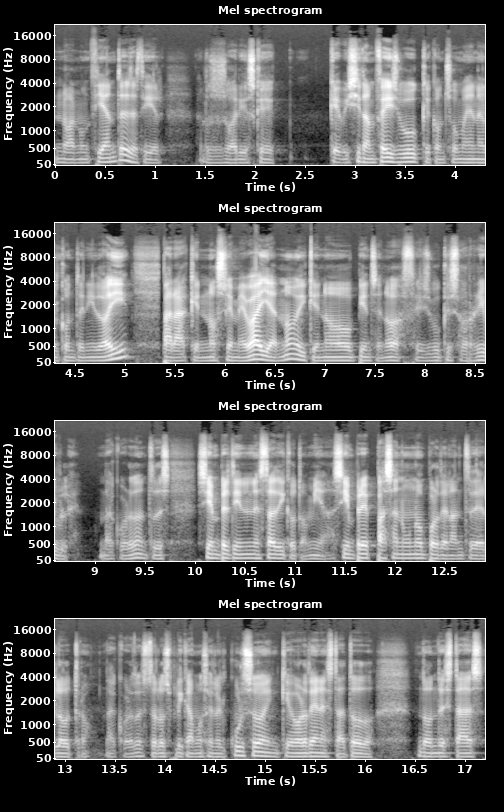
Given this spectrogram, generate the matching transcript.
no anunciante, es decir, a los usuarios que que visitan Facebook, que consumen el contenido ahí, para que no se me vayan, ¿no? Y que no piensen, no, Facebook es horrible. ¿De acuerdo? Entonces, siempre tienen esta dicotomía, siempre pasan uno por delante del otro, ¿de acuerdo? Esto lo explicamos en el curso, en qué orden está todo, dónde estás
